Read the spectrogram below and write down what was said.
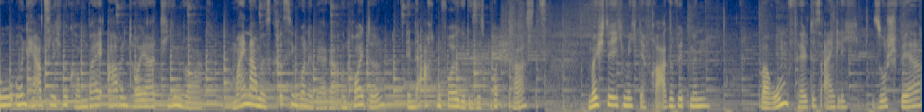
und herzlich willkommen bei Abenteuer Teamwork. Mein Name ist Christine Wonneberger und heute, in der achten Folge dieses Podcasts, möchte ich mich der Frage widmen, warum fällt es eigentlich so schwer,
